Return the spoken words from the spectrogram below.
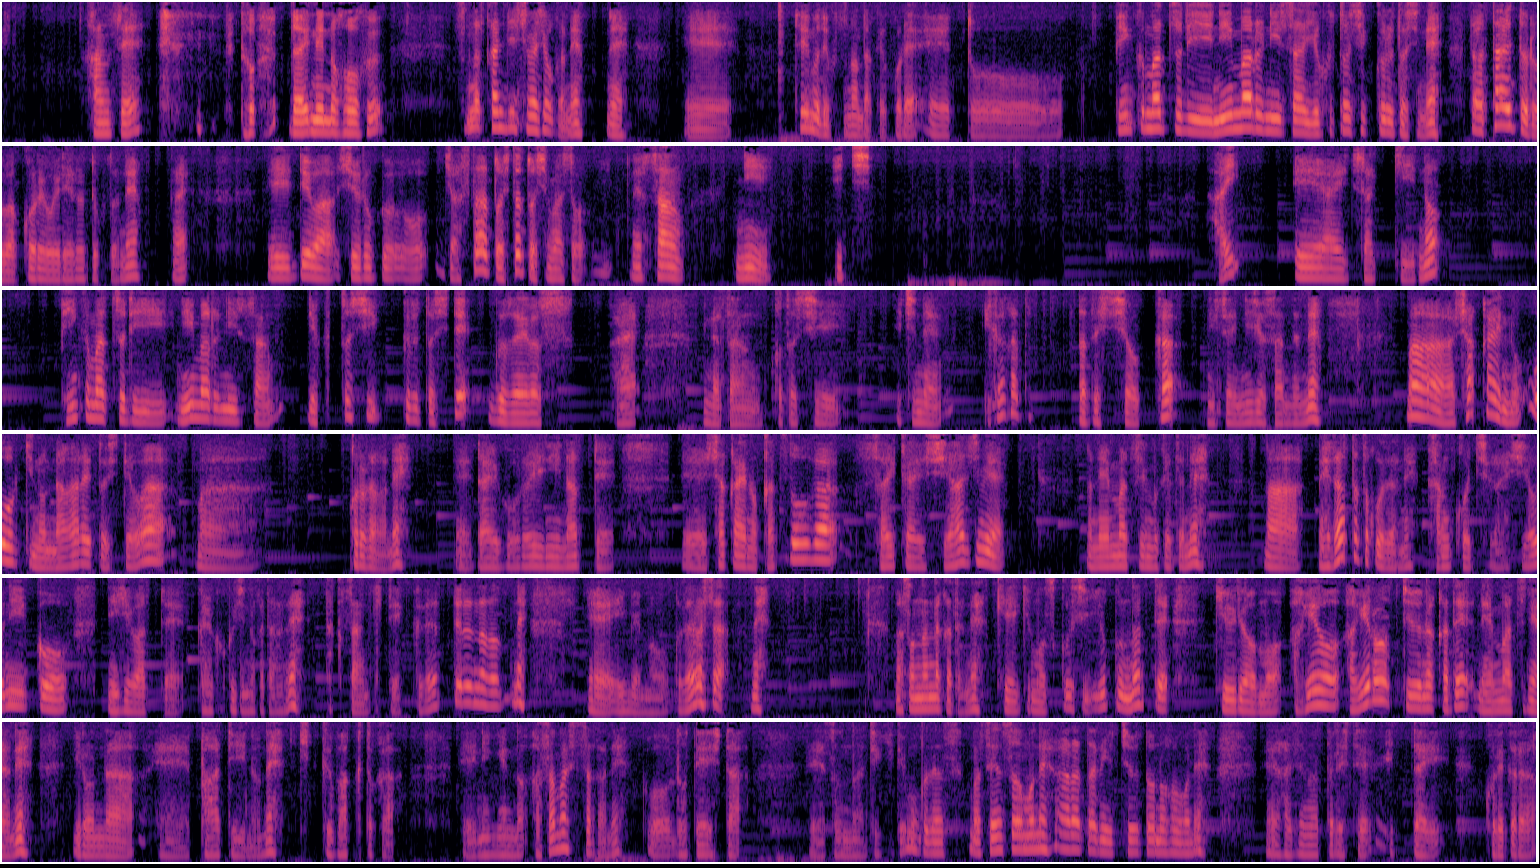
反省？と、来年の抱負？そんな感じにしましょうかね。ね。えー、テーマでいくとなんだっけ？これ。えー、っと、ピンク祭り2023翌年来る年ね。だからタイトルはこれを入れるってことね。はい。えー、では、収録を、じゃあ、スタートしたとしましょう。ね、3、2、1。はい。AI さっきの、ピンク祭り2023、翌年来るとしてございます。はい。皆さん、今年1年、いかがだったでしょうか ?2023 年ね。まあ、社会の大きな流れとしては、まあ、コロナがね、第5類になって、えー、社会の活動が再開し始め、年末に向けてね、まあ、目立ったところではね、観光地が非常にこう、賑わって、外国人の方がね、たくさん来てくれてるなどね、えー、いい面もございました。ね。まあ、そんな中でね、景気も少し良くなって、給料も上げよう、上げろっていう中で、年末にはね、いろんな、えー、パーティーのね、キックバックとか、えー、人間の浅ましさがね、こう露呈した、えー、そんな時期でもございます。まあ戦争もね、新たに中東の方はね、え始まったりして、一体これから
